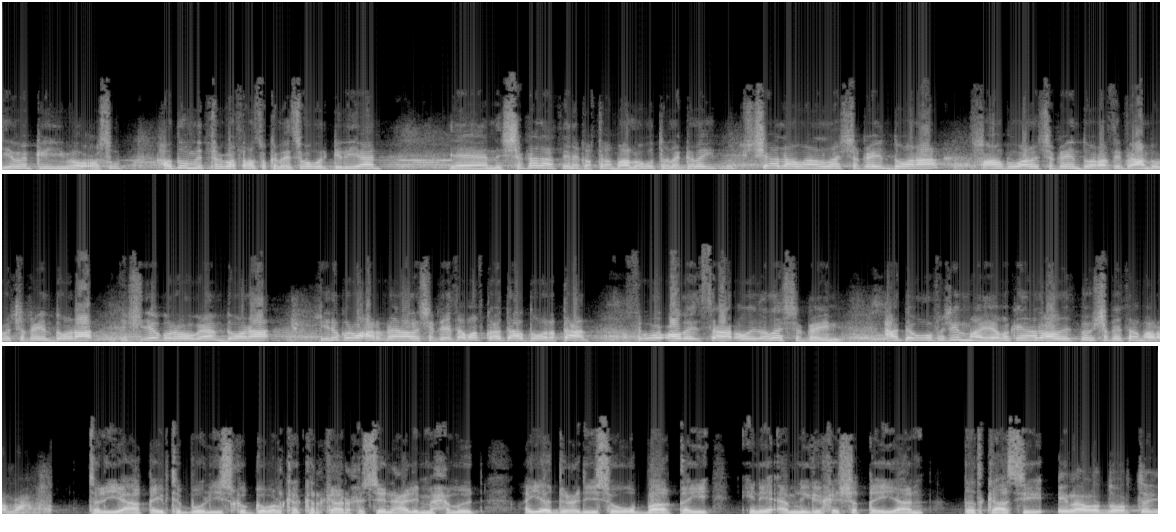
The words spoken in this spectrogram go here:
yeban ka yimi cusub. Hadduu mid tago saasoo kale soo wargeliyaan. Shaqadaas inay qabtaan baa loogu talagalay. Insha allah waana la shaqayn doonaa. Maamulku waa la shaqayn doonaa. Si fiican buu la shaqayn doonaa. Iyaguna ogaan doonaa. Idinkuna waxaa rabnaa inaad la shaqaysaan qofka haddaad doorataan u codaysaan oo idan shaqayn hadda wuu fashil maaya marka inaad la codaysa u shaqaysaan baa rabnaa. Taliyaha qaybta booliiska gobolka karkaar xuseen cali maxamuud ayaa ducdiisa ugu baaqay inay amniga ka shaqeeyaan dadkaasi. Inaa la doortay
